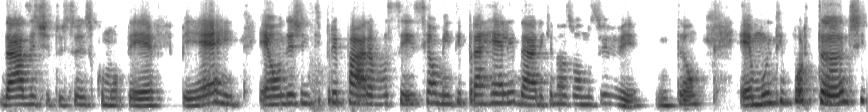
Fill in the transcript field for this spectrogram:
das instituições como o TFPR, é onde a gente prepara vocês realmente para a realidade que nós vamos viver. Então, é muito importante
